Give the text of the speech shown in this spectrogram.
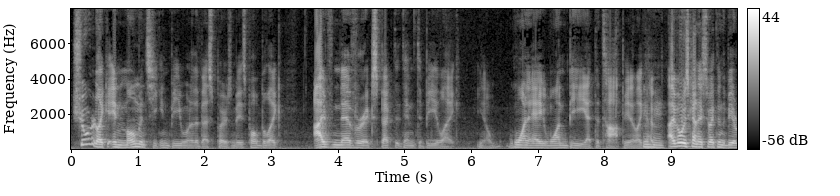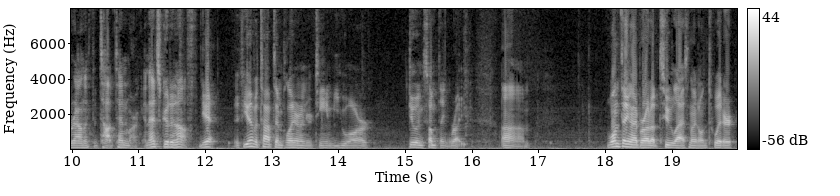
sure, like in moments he can be one of the best players in baseball, but like, I've never expected him to be like, you know, one A, one B at the top. You know, like I've, I've always kind of expected him to be around like the top ten mark, and that's good enough. Yeah, if you have a top ten player on your team, you are doing something right. Um, one thing I brought up too last night on Twitter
